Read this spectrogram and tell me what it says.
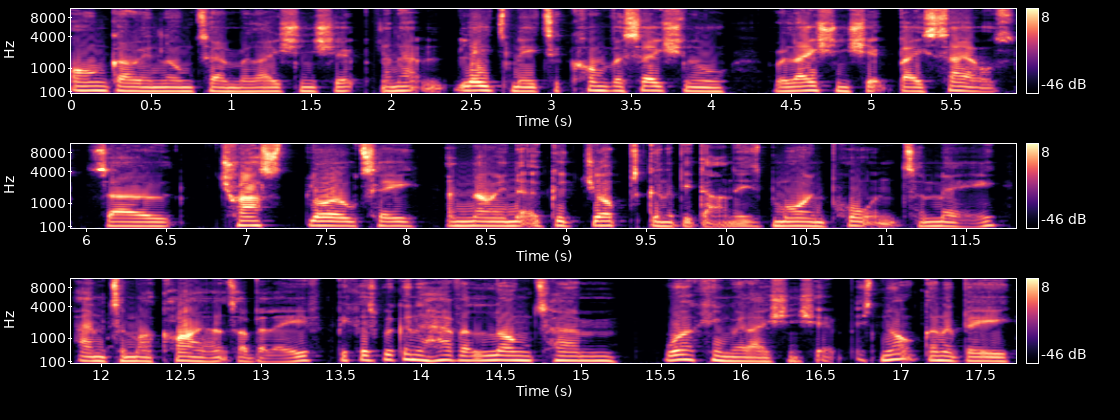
ongoing long term relationship, and that leads me to conversational relationship based sales. So trust, loyalty, and knowing that a good job's going to be done is more important to me and to my clients, I believe, because we're going to have a long term working relationship. It's not going to be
